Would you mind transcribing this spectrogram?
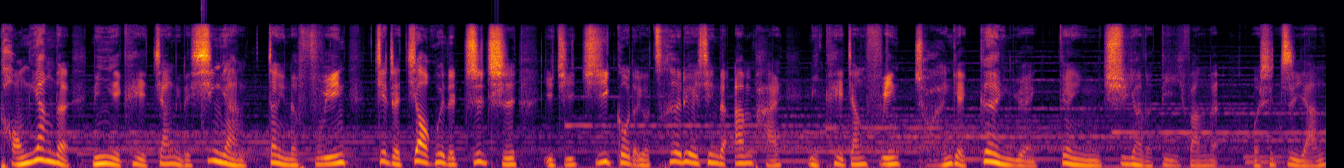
同样的你也可以将你的信仰将你的福音借着教会的支持以及机构的有策略性的安排你可以将福音传给更远更需要的地方的。我是志阳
